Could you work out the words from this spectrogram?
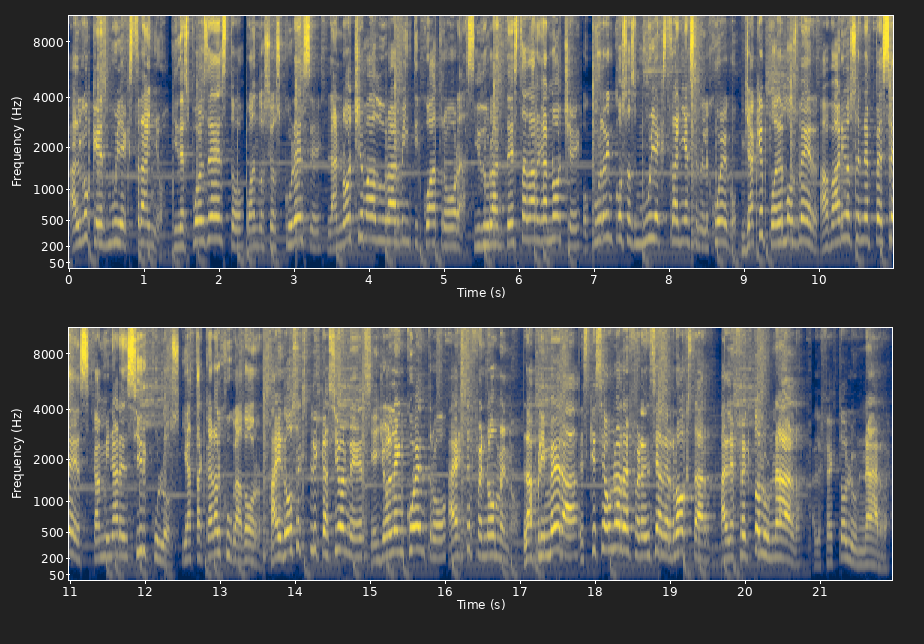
algo que es muy extraño. Y después de esto, cuando se oscurece, la noche va a durar 24 horas. Y durante esta larga noche ocurren cosas muy extrañas en el juego, ya que podemos ver a varios NPCs caminar en círculos y atacar al jugador. Hay dos explicaciones que yo le encuentro a este fenómeno. La primera es que sea una referencia de Rockstar al efecto lunar. Al efecto lunar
